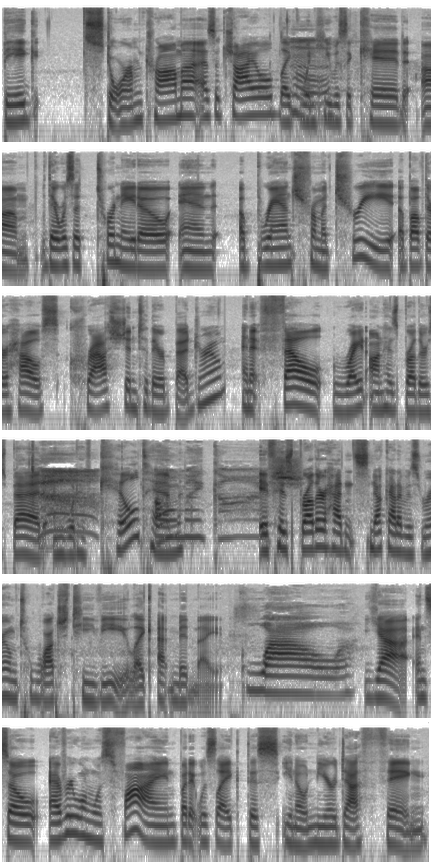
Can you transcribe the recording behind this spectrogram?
big storm trauma as a child like when he was a kid um there was a tornado and a branch from a tree above their house crashed into their bedroom and it fell right on his brother's bed and would have killed him oh my god. if his brother hadn't snuck out of his room to watch TV like at midnight. Wow. Yeah, and so everyone was fine, but it was like this, you know, near death thing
